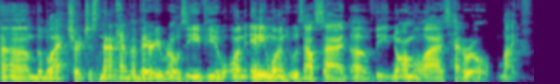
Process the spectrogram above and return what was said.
Um, the black church does not have a very rosy view on anyone who is outside of the normalized hetero life.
